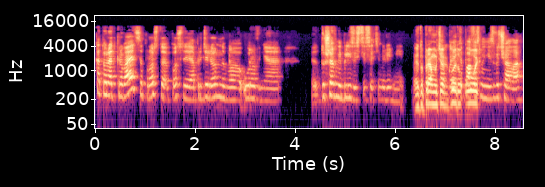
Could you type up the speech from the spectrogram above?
которая открывается просто после определенного уровня душевной близости с этими людьми. Это прям у тебя Как бы какое-то... это пафосно о- не звучало.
